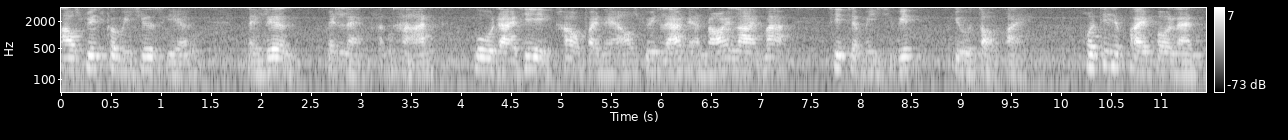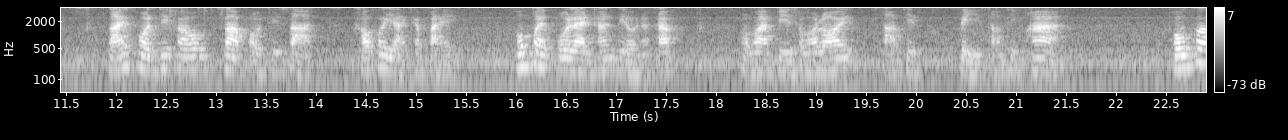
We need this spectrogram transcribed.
อัลสวิตก็มีชื่อเสียงในเรื่องเป็นแหล่งสังหาร ผู้ใดที่เข้าไปในอัลสวิตแล้วเนี่ยน้อยรายมากที่จะมีชีวิต อยู่ต่อไป คนที่จะไปโปแลนด์หลายคนที่เขาทราบประวัติศาสตร์เขาก็อยากจะไป ผมไปโปแลนด์ครั้งเดียวนะครับ ประมาณปี2534 35 ผมก็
